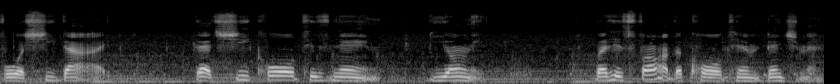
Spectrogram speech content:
for she died, that she called his name Benoni. But his father called him Benjamin.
